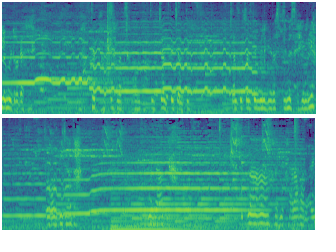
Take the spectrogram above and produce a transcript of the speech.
किलोमीटर का है। भागते भागते हालत खराब हो जाती है चलते चलते। चलते चलते मिल गए रास्ते में सहेलियाँ। तो और भी ज़्यादा मज़ा आ गया। कितना हरा भरा है।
